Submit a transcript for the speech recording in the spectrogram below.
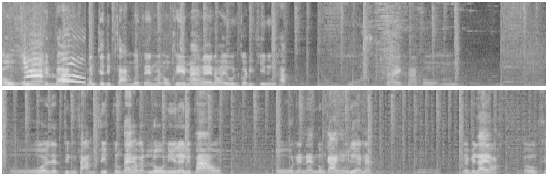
โอ้โหเห็นบ้ามัน73เปอร์เซ็นต์มันโอเคมากเลยน้อยอุ่นกดอีกทีนึงครับ ใช่ครับผม โอ้จะถึง30ตั้งแต่โลนี้เลยหรือเปล่า โอ้แน่นๆตรงกลางยังเหลือนะ ไม่เป็นไรหรอ โอเค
